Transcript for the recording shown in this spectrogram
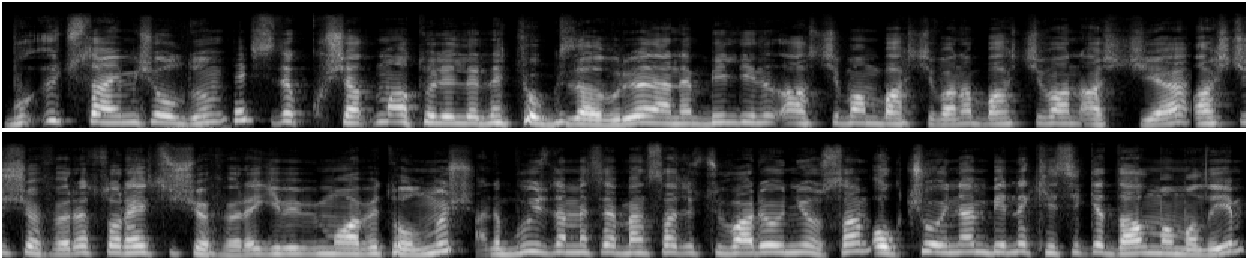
bu 3 saymış olduğum hepsi de kuşatma atölyelerine çok güzel vuruyor. Yani bildiğiniz aşçıvan bahçıvana, bahçıvan aşçıya, aşçı şoföre, sonra hepsi şoföre gibi bir muhabbet olmuş. Hani bu yüzden mesela ben sadece süvari oynuyorsam okçu oynayan birine kesinlikle dalmamalıyım.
